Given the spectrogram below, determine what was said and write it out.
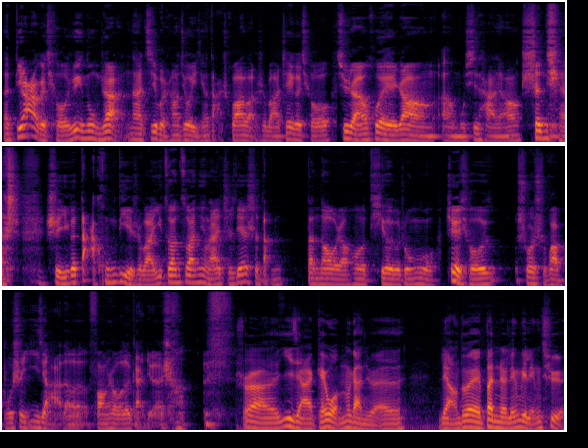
那第二个球运动战，那基本上就已经打穿了是吧？这个球居然会让啊姆希塔良身前 是一个大空地是吧？一钻钻进来，直接是单单刀，然后踢了个中路。这个球说实话不是意甲的防守的感觉是吧？是啊，意甲给我们的感觉，两队奔着零比零去，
